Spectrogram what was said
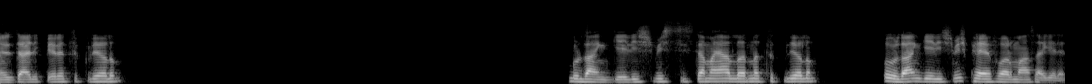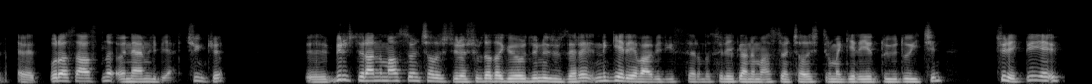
özelliklere tıklayalım. Buradan gelişmiş sistem ayarlarına tıklayalım. Buradan gelişmiş performansa gelelim. Evet, burası aslında önemli bir yer. Çünkü e, bir sürü animasyon çalıştırıyor. Şurada da gördüğünüz üzere ne gereği var bilgisayarında sürekli animasyon çalıştırma gereği duyduğu için sürekli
